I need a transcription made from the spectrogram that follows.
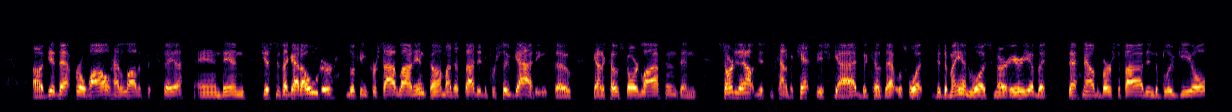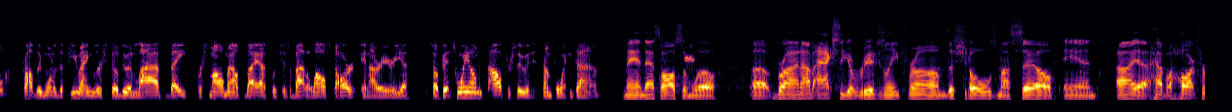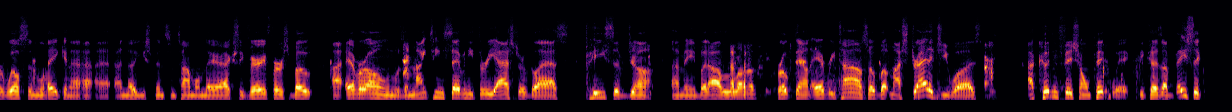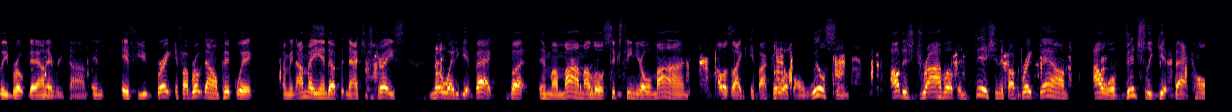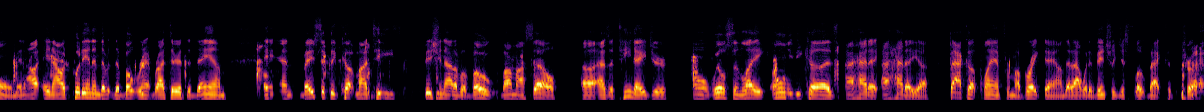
uh, did that for a while, had a lot of success. And then just as I got older, looking for sideline income, I decided to pursue guiding. So got a Coast Guard license and started out just as kind of a catfish guide because that was what the demand was in our area. But that's now diversified into bluegill. Probably one of the few anglers still doing live bait for smallmouth bass, which is about a lost art in our area. So if it swims, I'll pursue it at some point in time. Man, that's awesome. Well, uh, Brian, I'm actually originally from the Shoals myself, and I uh, have a heart for Wilson Lake, and I, I, I know you spent some time on there. Actually, very first boat I ever owned was a 1973 Astroglass piece of junk. I mean, but I loved it. Broke down every time. So, but my strategy was I couldn't fish on Pickwick because I basically broke down every time. And if you break, if I broke down on Pickwick, I mean, I may end up at Natchez Trace, no way to get back. But in my mind, my little 16 year old mind, I was like, if I go up on Wilson, I'll just drive up and fish. And if I break down, I will eventually get back home. And I and I would put in in the, the boat ramp right there at the dam and basically cut my teeth fishing out of a boat by myself uh, as a teenager on Wilson Lake only because I had a I had a uh, backup plan for my breakdown that I would eventually just float back to the truck.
